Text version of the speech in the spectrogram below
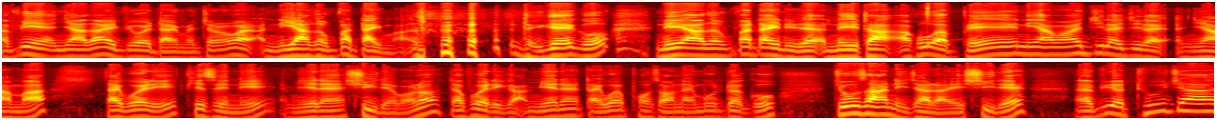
အပြင်အညာသားတွေပြောတဲ့အတိုင်းပဲကျွန်တော်တို့ကနေရာစုံပတ်တိုက်မှာတကယ်ကိုနေရာစုံပတ်တိုက်နေတဲ့အနေထားအခုကဘယ်နေရာမှာကြည့်လိုက်ကြည့်လိုက်အညာမှာ တိုက်ပွဲတွေဖြစ်စဉ်နေအမြဲတမ်းရှိတယ်ပေါ့နော်တပ်ဖွဲ့တွေကအမြဲတမ်းတိုက်ပွဲဖော်ဆောင်နိုင်မှုအတွက်ကိုစ조사နေကြတာတွေရှိတယ်အဲပြီးတော့ထူးခြား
